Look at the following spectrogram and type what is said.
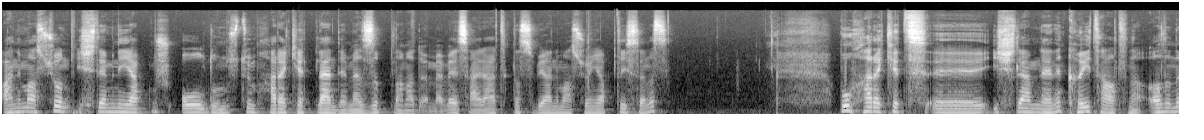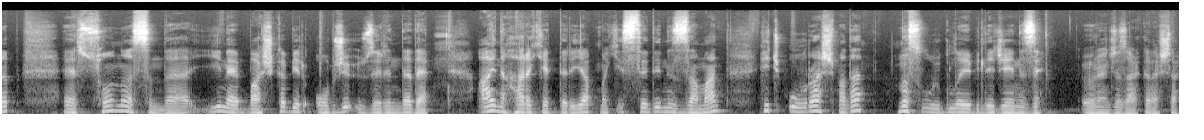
animasyon işlemini yapmış olduğumuz tüm hareketlendirme, zıplama, dönme vesaire artık nasıl bir animasyon yaptıysanız bu hareket e, işlemlerinin kayıt altına alınıp e, sonrasında yine başka bir obje üzerinde de aynı hareketleri yapmak istediğiniz zaman hiç uğraşmadan nasıl uygulayabileceğinizi öğreneceğiz arkadaşlar.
